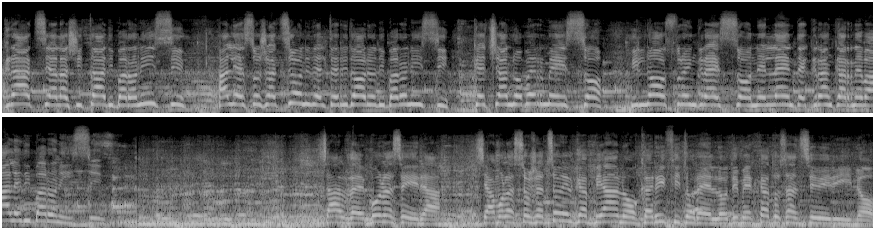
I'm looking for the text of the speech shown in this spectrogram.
Grazie alla città di Baronissi, alle associazioni del territorio di Baronissi che ci hanno permesso il nostro ingresso nell'ente Gran Carnevale di Baronissi. Salve, buonasera. Siamo l'associazione Il Gabbiano Cariffi Torello di Mercato San Severino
